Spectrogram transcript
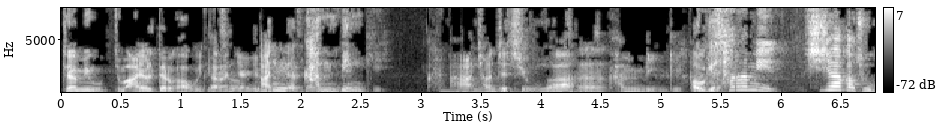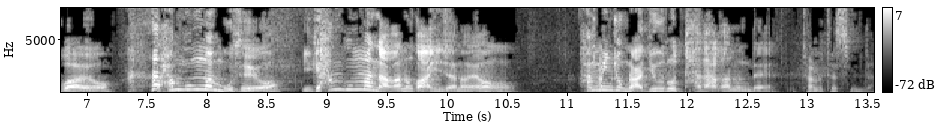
대한민국 좀 아열대로 가고 있다는. 이야기는 아닙니다. 네. 간빙기. 아 전체 지구가 네. 간빙기. 아, 이게 사람이 시야가 좁아요. 한국만 보세요. 이게 한국만 나가는 거 아니잖아요. 한민족 라디오로 다 나가는데. 잘못했습니다.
